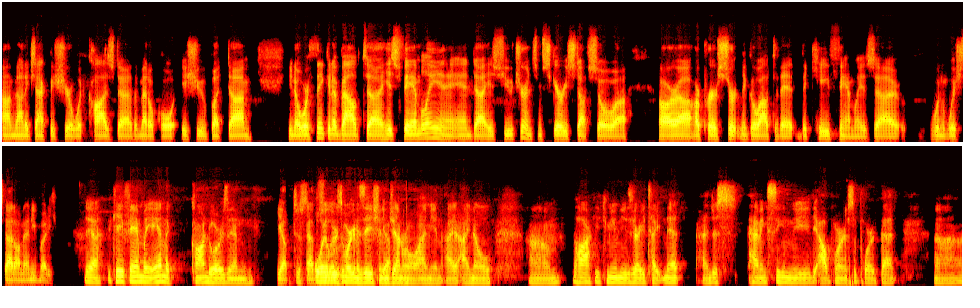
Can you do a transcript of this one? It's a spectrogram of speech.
I'm not exactly sure what caused uh, the medical issue, but um, you know we're thinking about uh, his family and, and uh, his future and some scary stuff. So uh, our uh, our prayers certainly go out to the the Cave families. Uh wouldn't wish that on anybody. Yeah, the Cave family and the Condors and yep, just absolutely. Oilers organization yep. in general. I mean, I I know um, the hockey community is very tight knit, and just having seen the the outpouring of support that uh,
